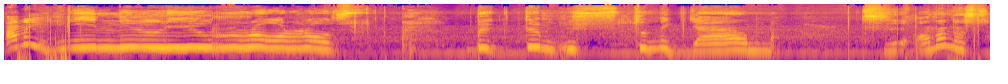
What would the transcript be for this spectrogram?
Ama yeniliyoruz. Bıktım üstüme gelme. Ama nasıl?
